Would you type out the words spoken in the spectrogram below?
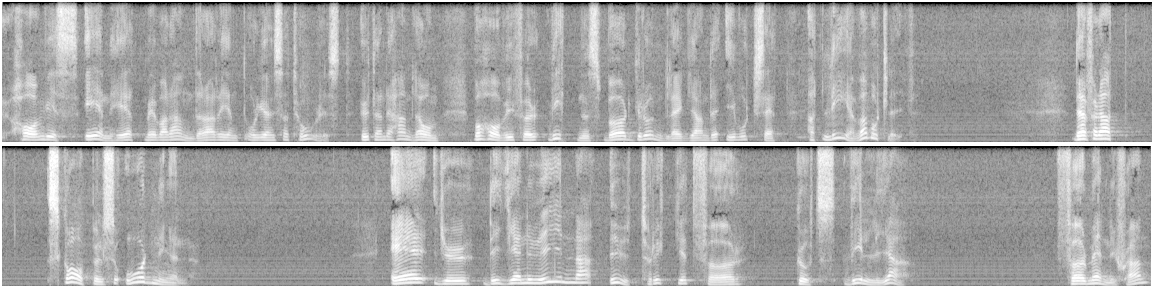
ha en viss enhet med varandra rent organisatoriskt. Utan det handlar om vad har vi för vittnesbörd grundläggande i vårt sätt att leva vårt liv. Därför att skapelseordningen är ju det genuina uttrycket för Guds vilja för människan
